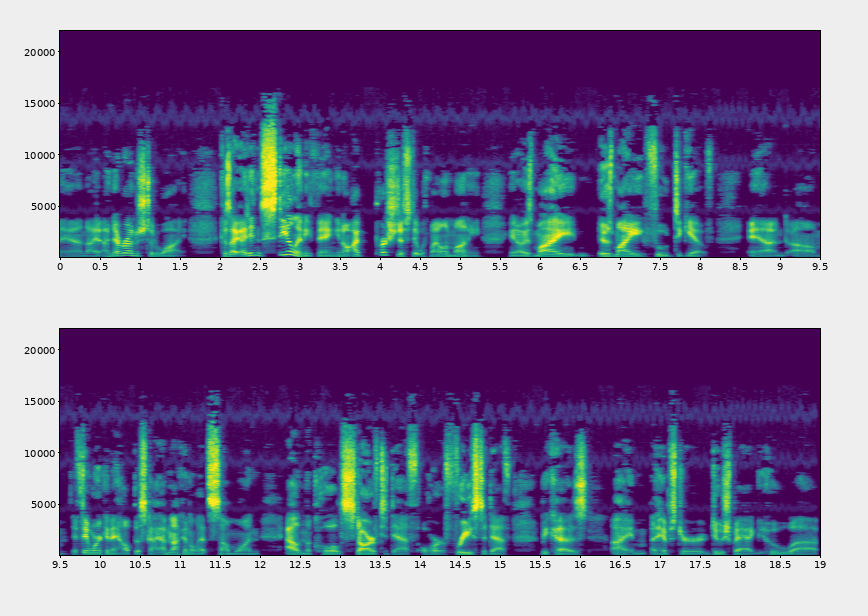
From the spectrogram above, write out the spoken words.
And I, I never understood why. Because I, I didn't steal anything. You know, I purchased it with my own money. You know, it was my, it was my food to give. And um, if they weren't going to help this guy, I'm not going to let someone out in the cold starve to death or freeze to death because I'm a hipster douchebag who uh,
